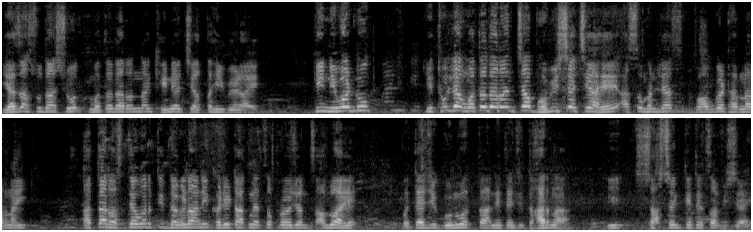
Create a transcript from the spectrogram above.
याचा सुद्धा शोध मतदारांना घेण्याची आता ही वेळ आहे. ही निवडणूक इथल्या मतदारांच्या भविष्याची आहे असं म्हणल्यास वावगं ठरणार नाही. आता रस्त्यावरती दगड आणि खडी टाकण्याचं प्रयोजन चालू आहे पण त्याची गुणवत्ता आणि त्याची धारणा ही शासनकेतेचा विषय आहे.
